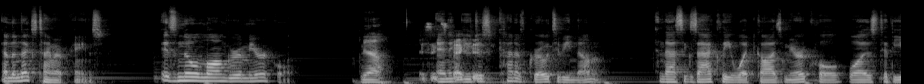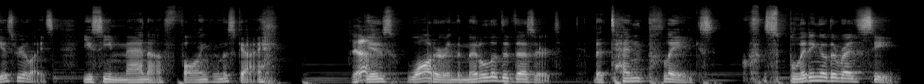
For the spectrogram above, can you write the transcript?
and the next time it rains. It's no longer a miracle. Yeah. It's And expected. then you just kind of grow to be numb. And that's exactly what God's miracle was to the Israelites. You see manna falling from the sky, Yeah. gives water in the middle of the desert, the 10 plagues, splitting of the Red Sea.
